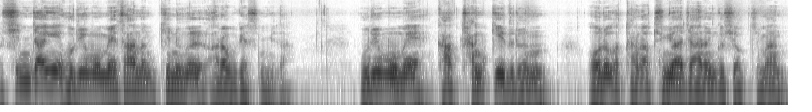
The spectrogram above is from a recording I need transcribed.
신장이 우리 몸에서 하는 기능을 알아보겠습니다. 우리 몸의 각 장기들은 어느 것 하나 중요하지 않은 것이 없지만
